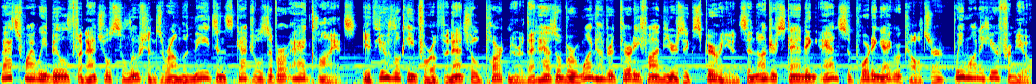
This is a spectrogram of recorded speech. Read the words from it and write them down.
That's why we build financial solutions around the needs and schedules of our ag clients. If you're looking for a financial partner that has over 135 years' experience in understanding and supporting agriculture, we want to hear from you.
